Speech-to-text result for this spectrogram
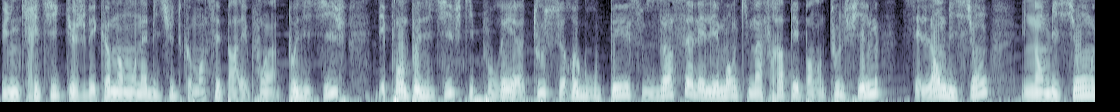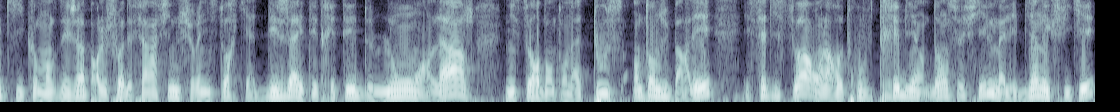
Une critique que je vais comme à mon habitude commencer par les points positifs, des points positifs qui pourraient euh, tous se regrouper sous un seul élément qui m'a frappé pendant tout le film, c'est l'ambition, une ambition qui commence déjà par le choix de faire un film sur une histoire qui a déjà été traitée de long en large, une histoire dont on a tous entendu parler, et cette histoire on la retrouve très bien dans ce film, elle est bien expliquée,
